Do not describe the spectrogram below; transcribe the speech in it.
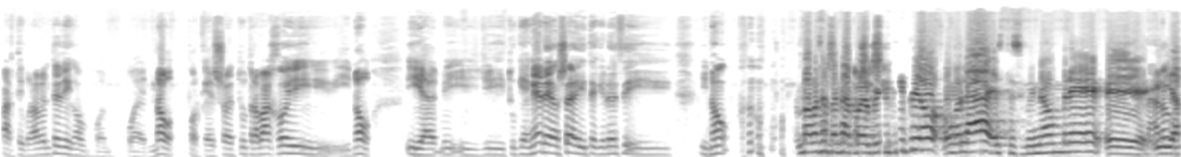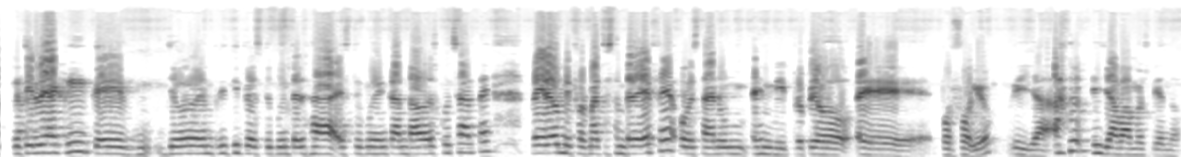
particularmente digo, pues, pues no, porque eso es tu trabajo y, no. Y, tú quién eres, o sea, y te quiero decir, y, no. Vamos a empezar por el principio. Hola, este es mi nombre. Eh, y a partir de aquí, que yo en principio estoy muy estoy muy encantado de escucharte, pero mi formato está en PDF o está en, un, en mi propio eh, portfolio y ya, y ya vamos viendo.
